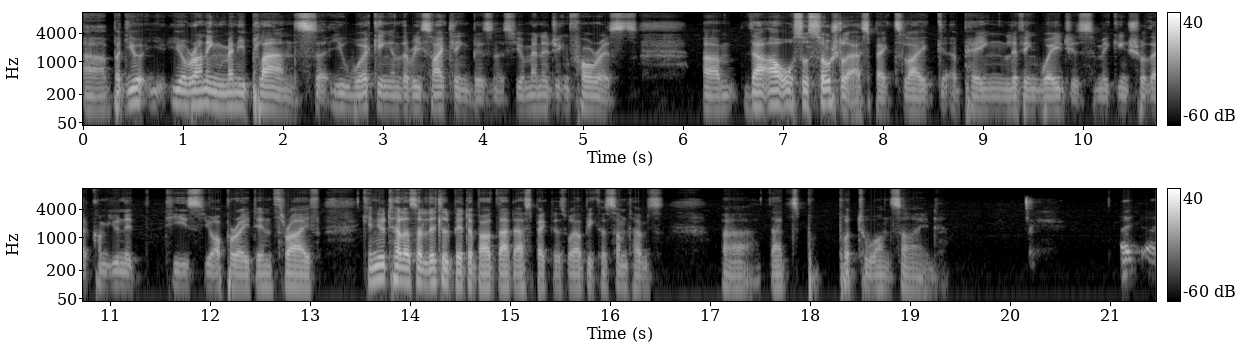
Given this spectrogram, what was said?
uh, but you, you're running many plants. Uh, you're working in the recycling business. You're managing forests. Um, there are also social aspects like uh, paying living wages, making sure that communities you operate in thrive. Can you tell us a little bit about that aspect as well? Because sometimes uh, that's put to one side? I, I,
